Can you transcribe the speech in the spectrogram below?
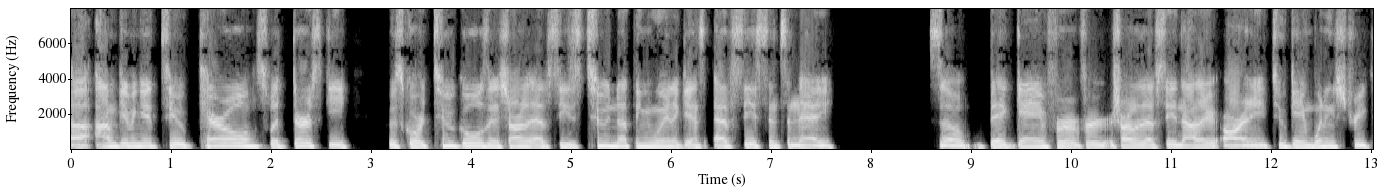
uh, I'm giving it to Karol Swiderski, who scored two goals in Charlotte FC's two nothing win against FC Cincinnati. So big game for for Charlotte FC. Now they are in a two game winning streak.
